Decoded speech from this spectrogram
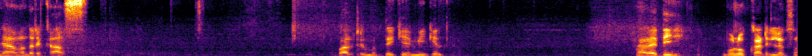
যা আমাদের কাজ। বালতির মধ্যে কেমিক্যাল আর এদি ব্লক কাটি লাগছে।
